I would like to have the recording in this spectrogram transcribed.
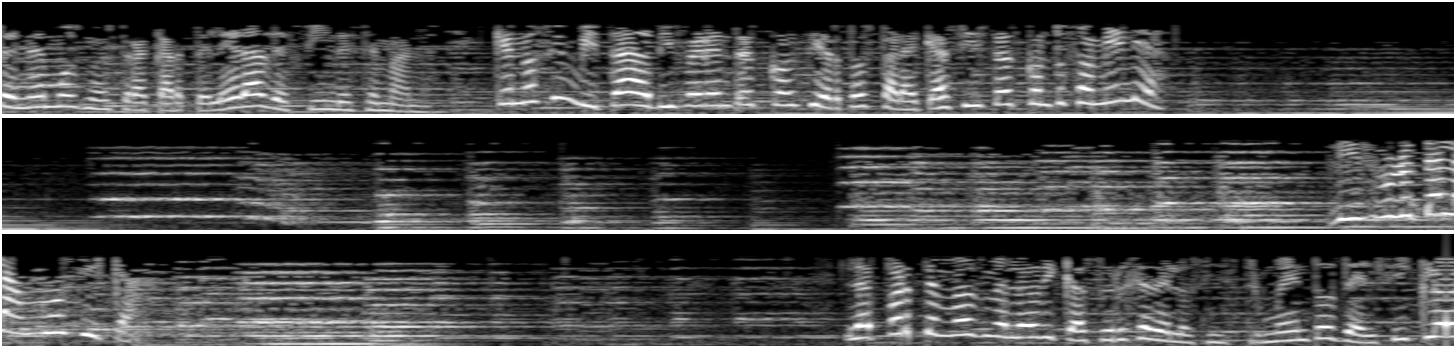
Tenemos nuestra cartelera de fin de semana, que nos invita a diferentes conciertos para que asistas con tu familia. La parte más melódica surge de los instrumentos del ciclo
